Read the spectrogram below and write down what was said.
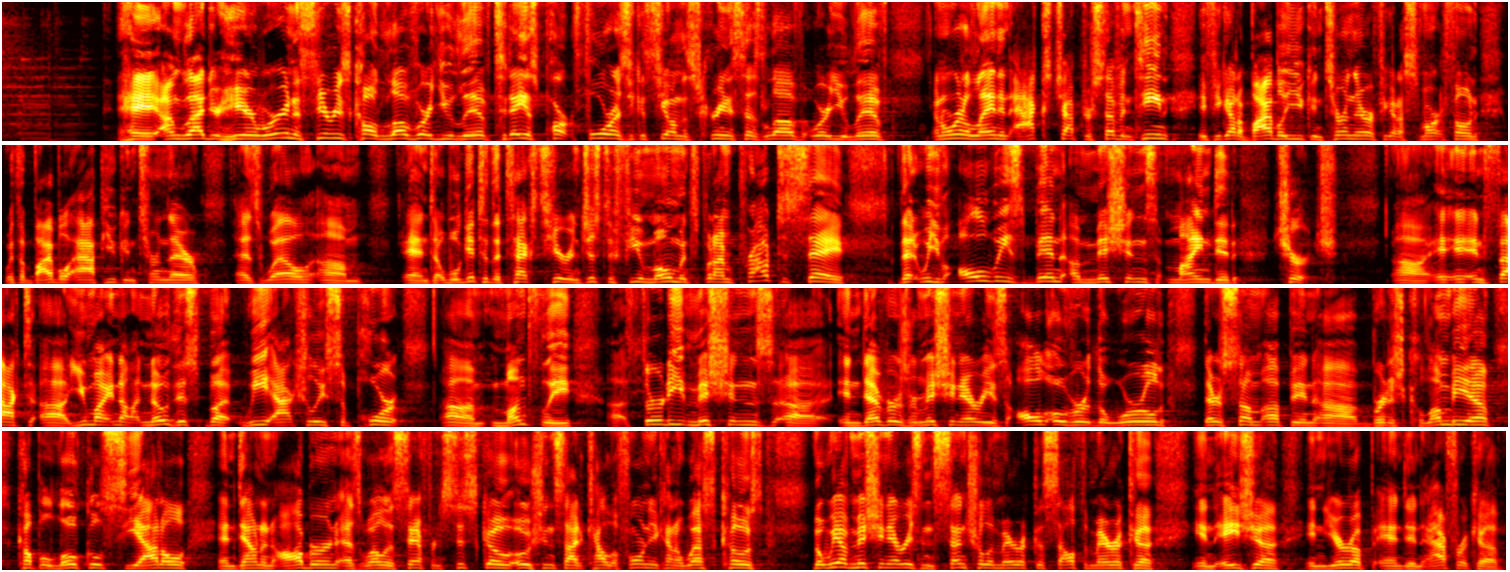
Hey, I'm glad you're here. We're in a series called Love Where You Live. Today is part four. As you can see on the screen, it says Love Where You Live. And we're going to land in Acts chapter 17. If you got a Bible, you can turn there. If you got a smartphone with a Bible app, you can turn there as well. Um, and uh, we'll get to the text here in just a few moments. But I'm proud to say that we've always been a missions minded church. Uh, in, fact, uh, you might not know this, but we actually support um, monthly uh, 30 missions uh, endeavors or missionaries all over the world. There's some up in uh, British Columbia, a couple local, Seattle, and down in Auburn, as well as San Francisco, Oceanside, California, kind of West Coast. But we have missionaries in Central America, South America, in Asia, in Europe, and in Africa.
